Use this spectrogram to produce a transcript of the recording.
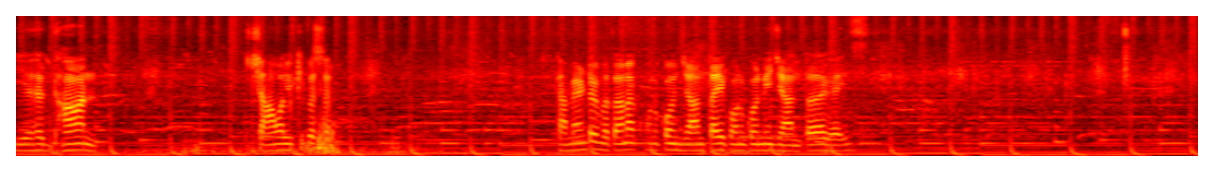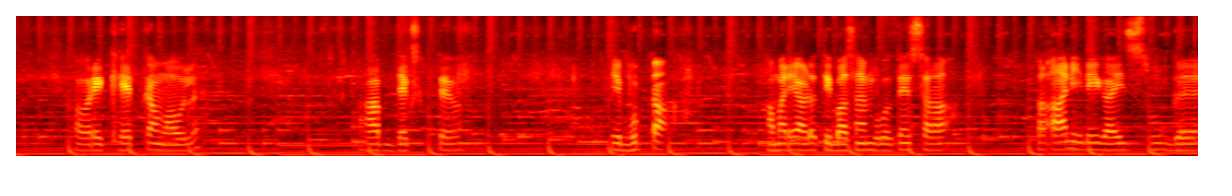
यह है धान। चावल की फ़सल। कमेंट में बताना कौन कौन जानता है कौन कौन नहीं जानता है गाइस और एक खेत का माहौल है। आप देख सकते हो। ये भुट्टा। हमारे आड़ती भाषा में बोलते हैं सरा। पर आ नहीं रही गाइस सूख गए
